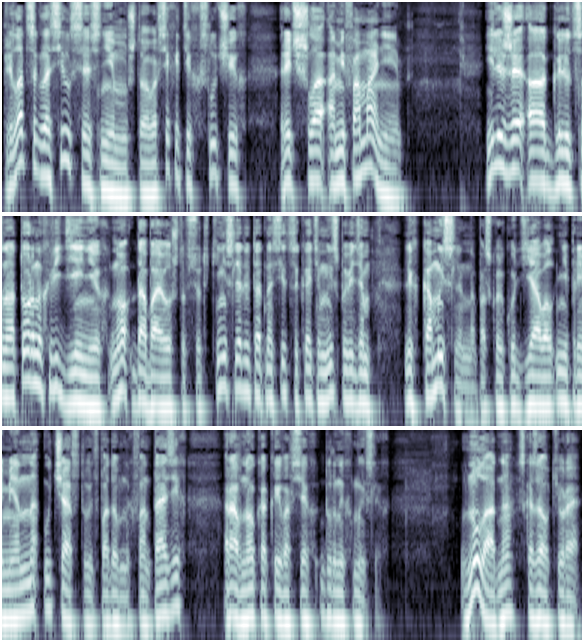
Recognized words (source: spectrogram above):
Прилад согласился с ним, что во всех этих случаях речь шла о мифомании или же о галлюцинаторных видениях, но добавил, что все-таки не следует относиться к этим исповедям легкомысленно, поскольку дьявол непременно участвует в подобных фантазиях, равно как и во всех дурных мыслях. «Ну ладно», — сказал Кюре.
